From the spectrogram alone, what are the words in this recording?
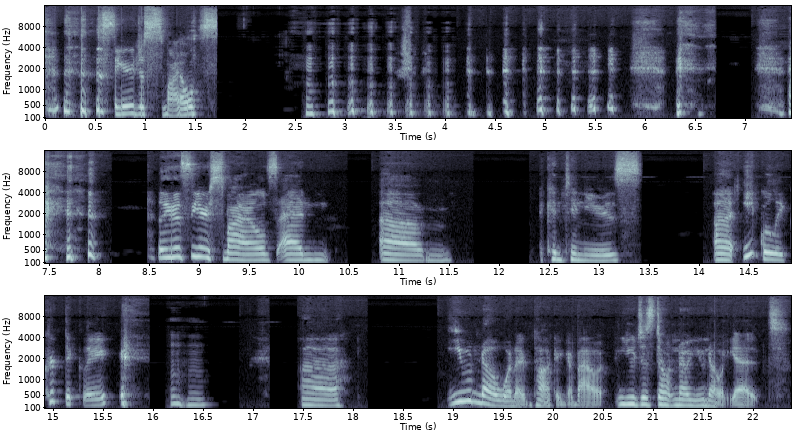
Seer just smiles. like the seer smiles and um continues uh equally cryptically hmm uh you know what i'm talking about you just don't know you know it yet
